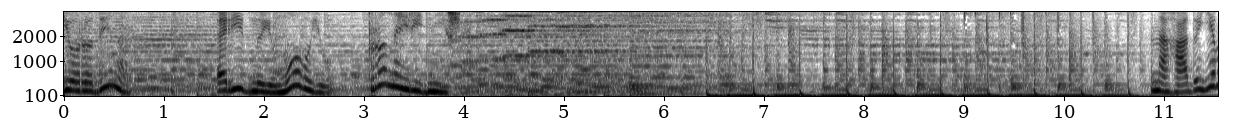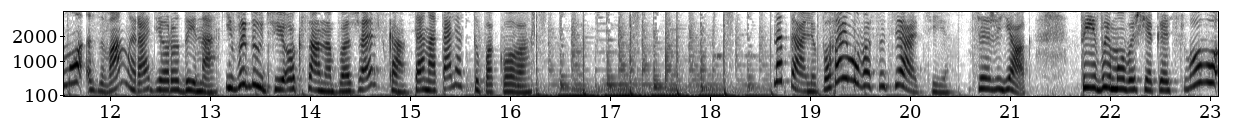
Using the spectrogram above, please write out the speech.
Радіо Родина рідною мовою про найрідніше. Нагадуємо, з вами Радіо Родина І ведучі Оксана Блажевська. та Наталя Ступакова. Наталю, пограємо в асоціації. Це ж як? Ти вимовиш якесь слово,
